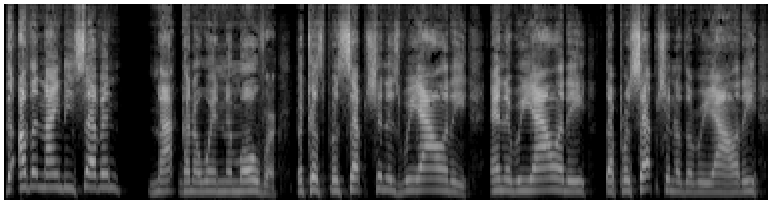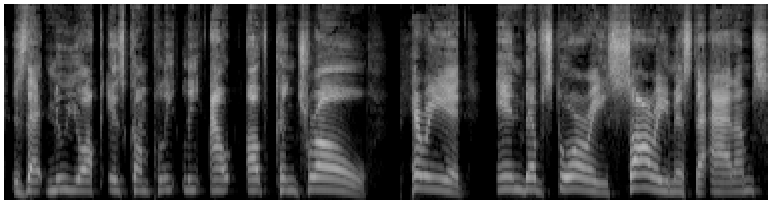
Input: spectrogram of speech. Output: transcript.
The other 97, not going to win them over because perception is reality. And the reality, the perception of the reality is that New York is completely out of control. Period. End of story. Sorry, Mr. Adams.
